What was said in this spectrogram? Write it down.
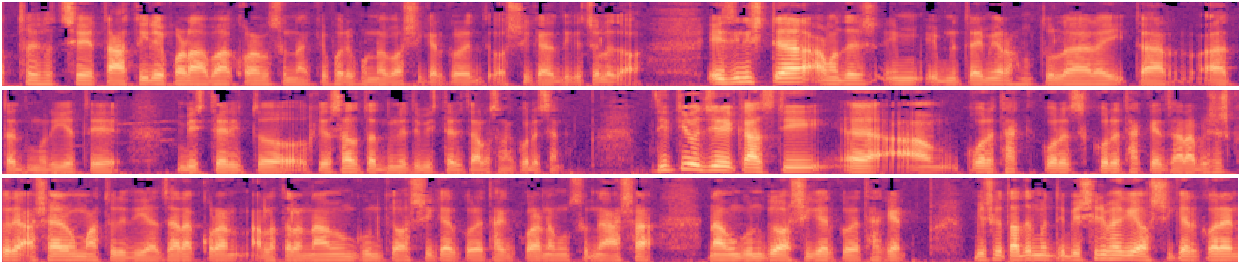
অর্থই হচ্ছে তা তিলে পড়া বা কোরআন সুন্নাকে পরিপূর্ণভাবে অস্বীকার করে, অস্বীকারের দিকে চলে যাওয়া। এই জিনিসটা আমাদের ইবনে তাইমিয়া রহমতুল্লাহ আলাই তার তাদমরিয়াতে বিস্তারিত, কেসার তাদমরিয়াতে বিস্তারিত আলোচনা করেছেন। দ্বিতীয় যে কাজটি করে থাকে করে থাকে যারা, বিশেষ করে আশা এবং মাতুরি দিয়া যারা কোরআন, আল্লাহ তালা নাম এবং গুণকে অস্বীকার করে থাকেন, কোরআন এবং শুনে আশা, নাম গুণকে অস্বীকার করে থাকেন। বিশেষ করে তাদের মধ্যে বেশিরভাগই অস্বীকার করেন,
